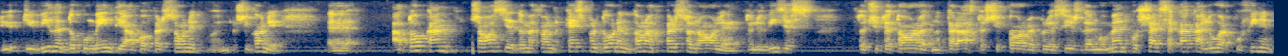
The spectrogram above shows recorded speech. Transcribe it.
t'i vidhet dokumenti apo personit shikoni e, ato kanë qasje domethonë keqpërdorin të dhonat personale të lëvizjes të qytetarëve në këtë rast të shqiptarëve kryesisht dhe në moment kur shef se ka kaluar kufinin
